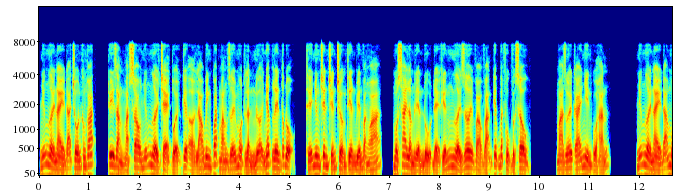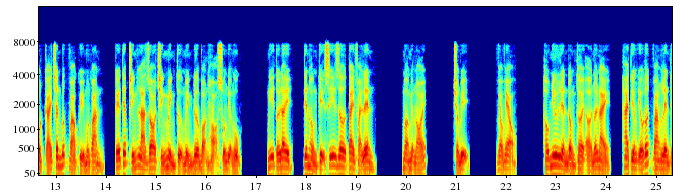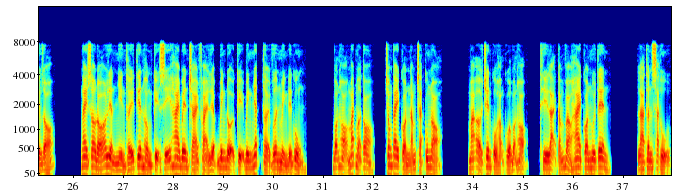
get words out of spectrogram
Những người này đã trốn không thoát, tuy rằng mặt sau những người trẻ tuổi kia ở lão binh quát mắng dưới một lần nữa nhấc lên tốc độ thế nhưng trên chiến trường thiên biến vạn hóa, một sai lầm liền đủ để khiến người rơi vào vạn kiếp bất phục vực sâu. Mà dưới cái nhìn của hắn, những người này đã một cái chân bước vào quỷ môn quan, kế tiếp chính là do chính mình tự mình đưa bọn họ xuống địa ngục. Nghĩ tới đây, tiên hồng kỵ sĩ giơ tay phải lên, mở miệng nói, chuẩn bị. Vèo vèo. Hầu như liền đồng thời ở nơi này, hai tiếng yếu ớt vang lên tiếng gió. Ngay sau đó liền nhìn thấy tiên hồng kỵ sĩ hai bên trái phải liệp binh đội kỵ binh nhất thời vươn mình đến cùng. Bọn họ mắt mở to, trong tay còn nắm chặt cung nỏ. Mà ở trên cổ họng của bọn họ thì lại cắm vào hai con mũi tên. Là thân xạ thủ.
